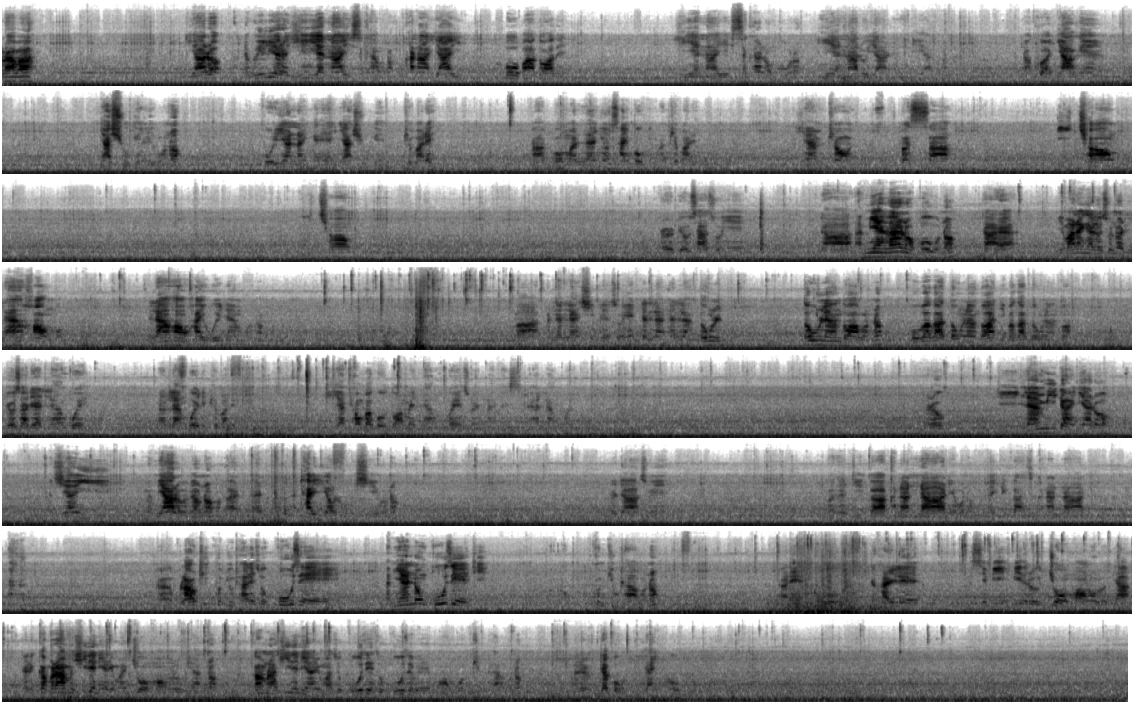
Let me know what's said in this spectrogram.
္ဂလာပါဒီကတော့နဘေးလေးကတော့ရင်ရနာကြီးစခန်းပါခဏယာယီပေါ်ပါသွားတယ်ရင်ရနာကြီးစခန်းတော့မဟုတ်တော့ရင်ရနာလို့ရတယ်ဒီကဒါခုကညခင်းညရှုခင်းလေးပေါ့နော်ကိုရီးယားနိုင်ငံရဲ့ညရှုခင်းဖြစ်ပါတယ်ဒါပေါ်မှာလမ်းညွှန်ဆိုင်ပုတ်ဒီမှာဖြစ်ပါတယ်ရန်ဖြောင်းပတ်စာဤချောင်း ချောင်းအဲ့ဒီဥစ္စာဆိုရင်ဒါအမြန်လမ်းတော့မဟုတ်ဘူးเนาะဒါမြန်မာနိုင်ငံလို့ဆိုတော့လမ်းဟောင်းပေါ့လမ်းဟောင်း highway လမ်းပေါ့เนาะမာဘယ်နှလမ်းရှိမလဲဆိုရင်တစ်လမ်းနှစ်လမ်းသုံးသုံးလမ်းသွားပါเนาะဟိုဘက်ကသုံးလမ်းသွားဒီဘက်ကသုံးလမ်းသွားဒီဥစ္စာတွေကလမ်းကွဲဒါလမ်းကွဲလေးဖြစ်ပါလိမ့်မယ် ဒီ ရန်ဖြောင်းဘက်ကိုသွားမယ်လမ်းခွဲဆိုရင်လည်းအဲလမ်းခွဲအဲ့တော့ဒီလမ်းမီတိုင်ကြီးကတော့အရန်ကြီးမများတော့မများတော့အဲအဲအထိုက်ရောက်လို့မရှိဘူးเนาะအဲ့ဒါဆိုရင်ဘာလဲဒီကခဏနားနေပါတော့အဲ့ဒီကခဏနားနေအဲဘယ်လောက်ထိခွင့်ပြုထားလဲဆို90 အမြန်နှုန်း90အထိကွန်ပျူတာပါနော်။ဒါနဲ့ဟိုတခါလေအစင်ပြေပြီးတော့ကြော်မောင်းလို့ရ။ဒါနဲ့ကင်မရာမရှိတဲ့နေရာတွေမှာကြော်မောင်းလို့ရနော်။ကင်မရာရှိတဲ့နေရာတွေမှာဆို90ဆို90ပဲမောင်းကွန်ပျူတာပါနော်။အဲဓာတ်ပုံရိုက်ဟုတ်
